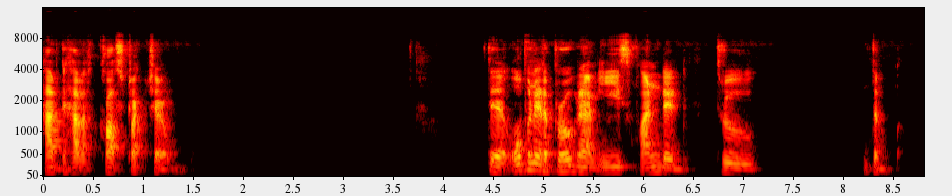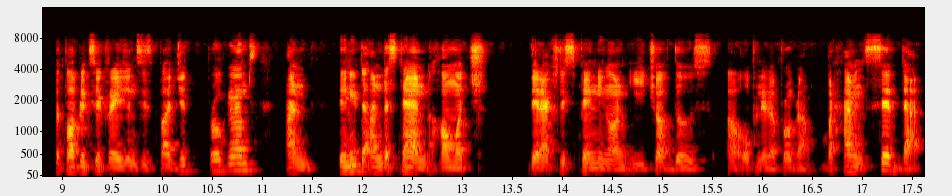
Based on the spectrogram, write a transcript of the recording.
have to have a cost structure. The open data program is funded through the, the public sector agencies budget programs and they need to understand how much they're actually spending on each of those uh, open data program. But having said that,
